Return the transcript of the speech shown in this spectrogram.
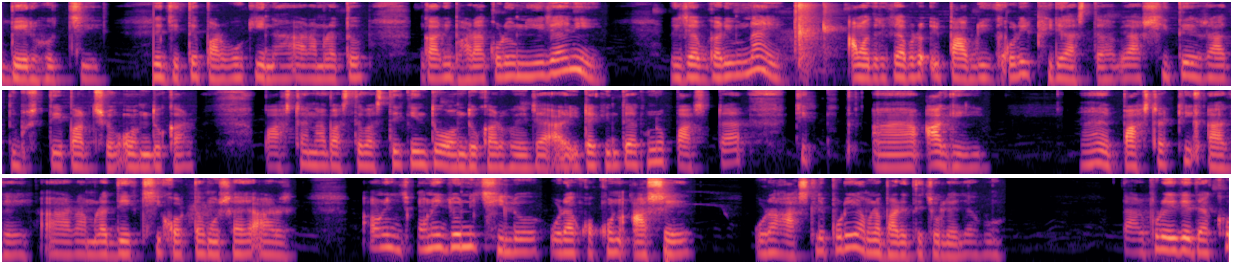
বের হচ্ছি। যেতে পারব কি না? আর আমরা তো গাড়ি ভাড়া করেও নিয়ে যাইনি। রিজার্ভ গাড়িও নাই। আমাদেরকে আবার ওই পাবলিক করেই ফিরে আসতে হবে। আর শীতের রাত বুঝতেই পারছ অন্ধকার। পাঁচটা না বাজতে বাজতে কিন্তু অন্ধকার হয়ে যায়। আর এটা কিন্তু এখনও পাঁচটা ঠিক আগেই। হ্যাঁ পাঁচটার ঠিক আগে। আর আমরা দেখছি কর্তামশাই আর অনেক, অনেকজনই ছিল। ওরা কখন আসে? ওরা আসলে পরেই আমরা বাড়িতে চলে যাব। তারপরে এই যে দেখো,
